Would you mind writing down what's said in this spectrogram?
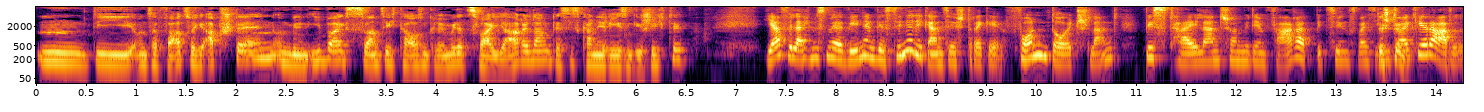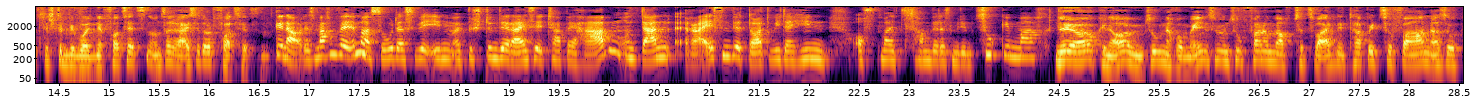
mh, hm, die unser Fahrzeug abstellen und mit den E-Bikes 20.000 Kilometer zwei Jahre lang, das ist keine Riesengeschichte, ja, vielleicht müssen wir erwähnen, wir sind ja die ganze Strecke von Deutschland bis Thailand schon mit dem Fahrrad beziehungsweise E-Bike geradelt. Das stimmt, wir wollten ja fortsetzen, unsere Reise dort fortsetzen. Genau, das machen wir immer so, dass wir eben eine bestimmte Reiseetappe haben und dann reisen wir dort wieder hin. Oftmals haben wir das mit dem Zug gemacht. Naja, genau, mit dem Zug nach Rumänien sind wir mit dem Zug fahren, um auf zur zweiten Etappe zu fahren. Also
